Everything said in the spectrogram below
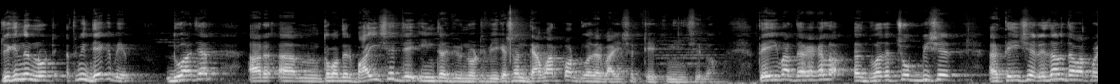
যদি কিন্তু নোট তুমি দেখবে দু হাজার আর তোমাদের বাইশের যে ইন্টারভিউ নোটিফিকেশান দেওয়ার পর দু হাজার বাইশের টেট নিয়েছিল। তো এইবার দেখা গেল দু হাজার চব্বিশের তেইশের রেজাল্ট দেওয়ার পর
